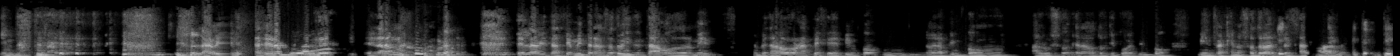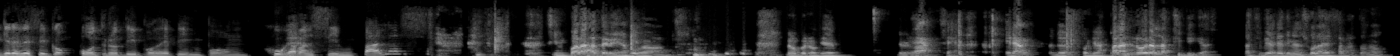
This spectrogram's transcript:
Y entonces, la habitación era muy grande y empezaron a jugar en la habitación mientras nosotros intentábamos dormir. Empezaron a jugar una especie de ping-pong, no era ping-pong al uso, era otro tipo de ping-pong, mientras que nosotros ¿Qué- empezábamos a dormir. ¿Qué, qué quieres decir con otro tipo de ping-pong? ¿Jugaban sin palas? sin palas Atenea jugaban. no, pero que, de verdad, o sea, eran, porque las palas no eran las típicas, las típicas que tienen suelas de zapato, no.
